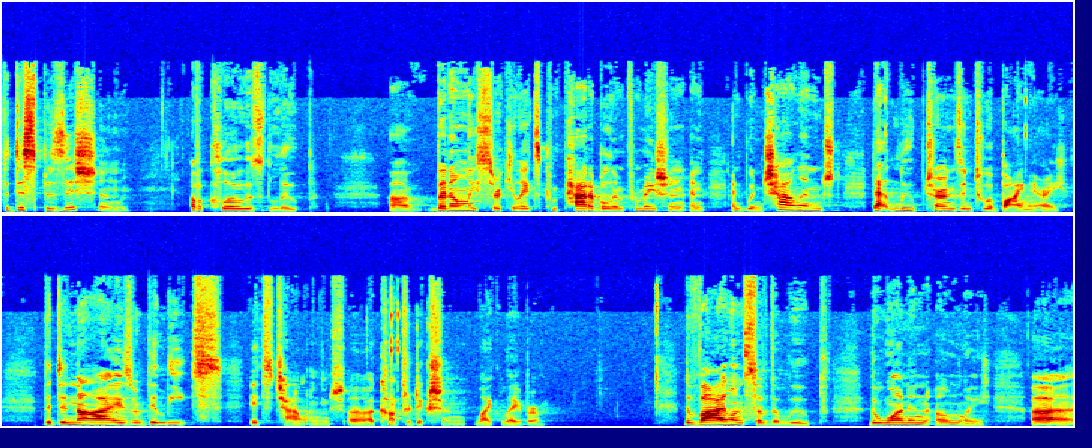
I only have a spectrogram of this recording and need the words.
the disposition of a closed loop uh, that only circulates compatible information, and, and when challenged, that loop turns into a binary that denies or deletes its challenge, a contradiction like labor. The violence of the loop, the one and only, uh,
